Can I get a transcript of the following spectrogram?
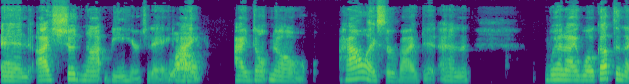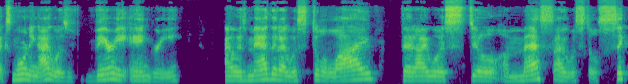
and I should not be here today. Wow. I I don't know how I survived it. And when I woke up the next morning, I was very angry. I was mad that I was still alive, that I was still a mess, I was still sick,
